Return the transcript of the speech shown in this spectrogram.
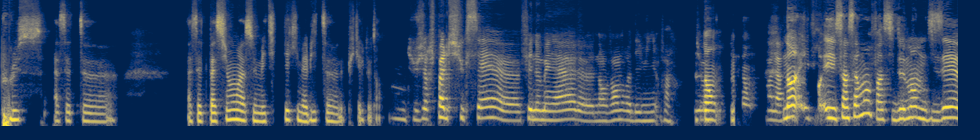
plus à cette à cette passion, à ce métier qui m'habite depuis quelques temps. Mmh, tu cherches pas le succès phénoménal d'en vendre des millions. Enfin, non, non. Non et, sincèrement, enfin, si demain on me disait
